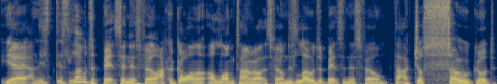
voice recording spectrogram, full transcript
Yeah, and there's there's loads of bits in this film. I could go on a, a long time about this film. There's loads of bits in this film that are just so good.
